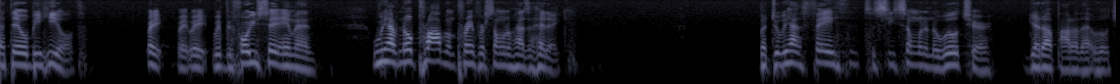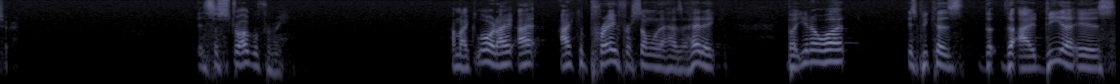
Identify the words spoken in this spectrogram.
that they will be healed. Wait, wait, wait, wait. Before you say amen, we have no problem praying for someone who has a headache. But do we have faith to see someone in a wheelchair get up out of that wheelchair? It's a struggle for me. I'm like, Lord, I, I, I could pray for someone that has a headache, but you know what? It's because the, the idea is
